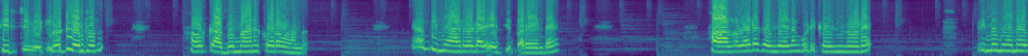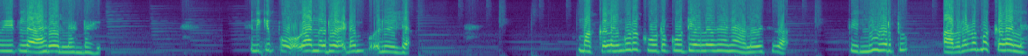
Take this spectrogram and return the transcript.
തിരിച്ച് വീട്ടിലോട്ട് വരുന്നത് അവൾക്ക് അഭിമാനക്കുറവാണ്. ഞാൻ പിന്നെ ആരോടാ ചേച്ചി പറയണ്ടേ? ആങ്ങളുടെ കല്യാണം കൂടി കഴിഞ്ഞതോടെ പിന്നെ ഞാൻ ആ വീട്ടിൽ ആരും അല്ലാണ്ടായി എനിക്ക് പോകാൻ ഒരു ഇടം പോലും ഇല്ല. മക്കളെയും കൂടെ കൂട്ടുകൂട്ടിയാലോ ഞാൻ ആലോചിച്ചതാ. പിന്നെ ഓർത്തു അവരുടെ മക്കളല്ലേ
